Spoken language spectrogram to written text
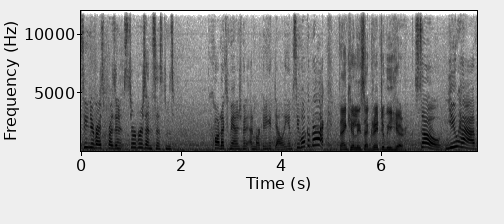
Senior Vice President, Servers and Systems, Product Management and Marketing at Dell EMC. Welcome back. Thank you, Lisa, great to be here. So, you have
